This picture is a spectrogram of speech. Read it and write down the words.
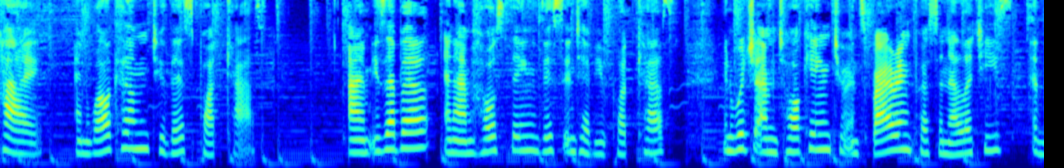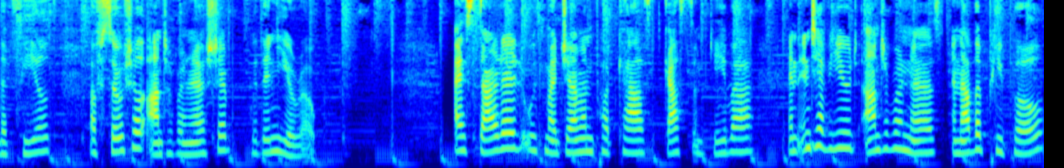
Hi, and welcome to this podcast. I'm Isabel, and I'm hosting this interview podcast in which I'm talking to inspiring personalities in the field of social entrepreneurship within Europe. I started with my German podcast Gast und Geber and interviewed entrepreneurs and other people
